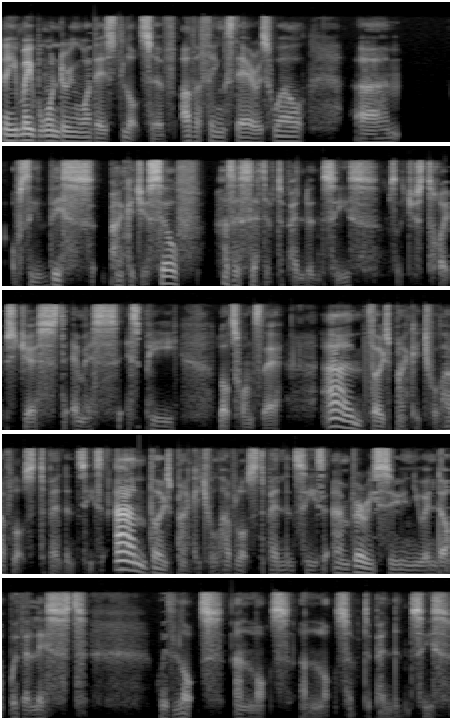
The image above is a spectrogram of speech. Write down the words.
Now you may be wondering why there's lots of other things there as well. Um, obviously this package itself has a set of dependencies such as types, jest, ms, sp, lots of ones there. And those package will have lots of dependencies. And those package will have lots of dependencies. And very soon you end up with a list with lots and lots and lots of dependencies.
